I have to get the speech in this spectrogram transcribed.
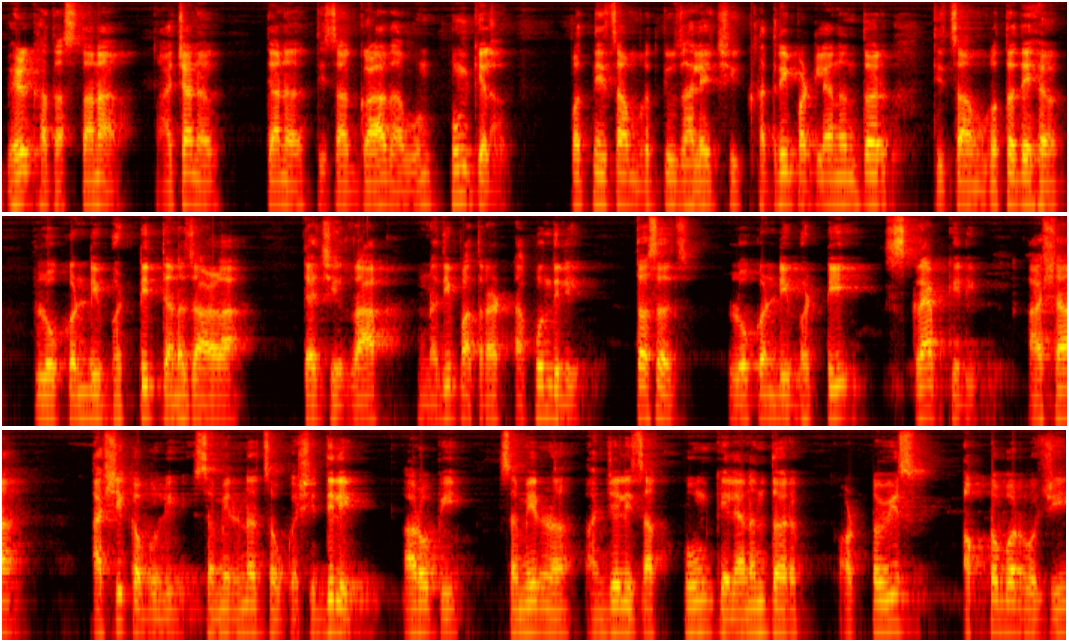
भेळ खात असताना अचानक त्यानं तिचा गळा दाबून खून केला. पत्नीचा मृत्यू झाल्याची खात्री पटल्यानंतर तिचा मृतदेह लोखंडी भट्टीत त्यानं जाळला. त्याची राख नदीपात्रात टाकून दिली. तसंच लोखंडी भट्टी स्क्रॅप केली. अशा अशी कबुली समीरनं चौकशीत दिली. आरोपी समीरनं अंजलीचा खून केल्यानंतर अठ्ठावीस ऑक्टोबर रोजी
